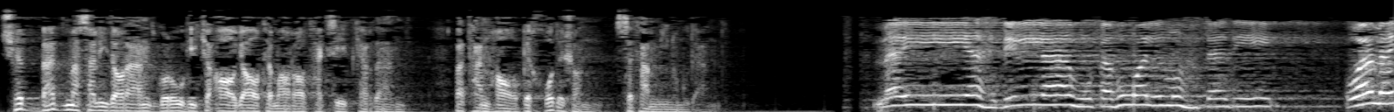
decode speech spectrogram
چه بد مثلی دارند گروهی که آیات ما را تکذیب کردند و تنها به خودشان ستم می نمودند من یهد الله فهو المهتدی. ومن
